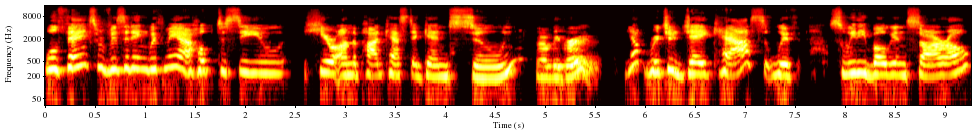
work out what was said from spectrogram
Well, thanks for visiting with me. I hope to see you here on the podcast again soon. That'd be great. Yep, Richard J. Cass with Sweetie Bogan Sorrow,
